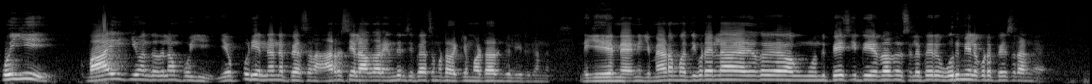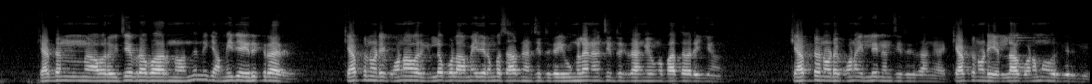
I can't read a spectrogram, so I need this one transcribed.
பொய் வாய்க்கு வந்ததெல்லாம் பொய். எப்படி என்னென்ன பேசலாம்? அரசியல் ஆதாரம் எந்திரிச்சு பேச மாட்டா வைக்க மாட்டாருன்னு சொல்லிட்டு இருக்காங்க. இன்னைக்கு என்ன இன்னைக்கு மேடம் பத்தி கூட எல்லாம் ஏதோ அவங்க வந்து பேசிட்டு ஏதாவது சில பேர் உரிமையில கூட பேசுறாங்க. கேப்டன் அவர் விஜய் பிரபாகரன் வந்து இன்னைக்கு அமைதியா இருக்கிறாரு. கேப்டனுடைய குணம் அவருக்கு இல்ல போல அமைதி ரொம்ப சாப்பிட்டு நினைச்சிட்டு இருக்காரு. இவங்களாம் நினைச்சிட்டு இருக்காங்க இவங்க பார்த்த வரைக்கும். கேப்டனோட குணம் இல்லைன்னு நினைச்சிட்டு இருக்காங்க. கேப்டனோட எல்லா குணமும் அவருக்கு இருக்கு.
